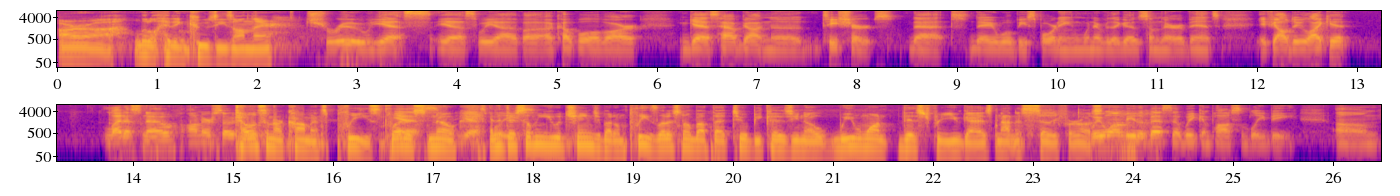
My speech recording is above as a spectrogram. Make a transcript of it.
our uh, little hidden koozies on there. True. Yes. Yes. We have uh, a couple of our guests have gotten uh, t-shirts that they will be sporting whenever they go to some of their events. If y'all do like it, let us know on our social. Tell us in our comments, please. Let Yes, us know. yes, and if there's something you would change about them, please let us know about that too, because you know we want this for you guys, not necessarily for us. We want to be the best that we can possibly be. Um,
